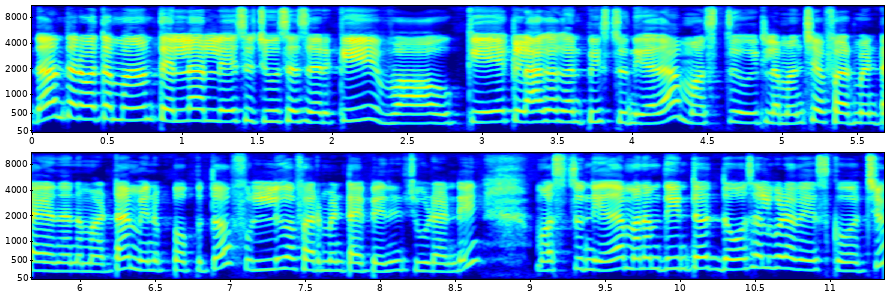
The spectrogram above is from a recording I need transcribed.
దాని తర్వాత మనం తెల్లారు లేసి చూసేసరికి వావ్ కేక్ లాగా కనిపిస్తుంది కదా. మస్తు ఇట్లా మంచిగా ఫర్మెంట్ అయ్యిందన్నమాట మినపప్పుతో ఫుల్గా ఫర్మెంట్ అయిపోయింది చూడండి. మస్తుంది కదా. మనం దీంతో దోశలు కూడా వేసుకోవచ్చు.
